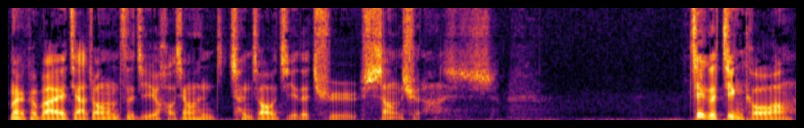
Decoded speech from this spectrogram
麦克白假装自己好像很很着急的去上去了，这个镜头啊，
